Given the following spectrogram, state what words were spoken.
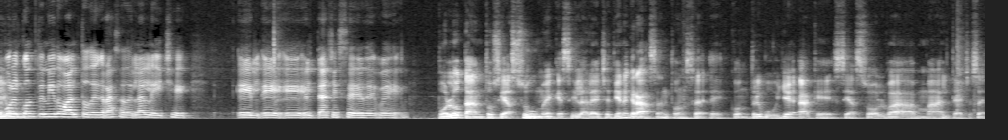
que por un- el contenido alto de grasa de la leche, el, eh, eh, el THC debe. Por lo tanto, se asume que si la leche tiene grasa, entonces eh, contribuye a que se absorba más el THC.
